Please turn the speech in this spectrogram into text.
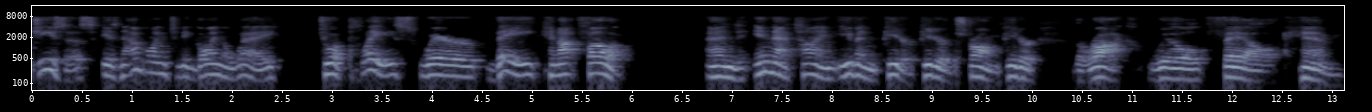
Jesus, is now going to be going away to a place where they cannot follow. And in that time, even Peter, Peter the strong, Peter the rock will fail him.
